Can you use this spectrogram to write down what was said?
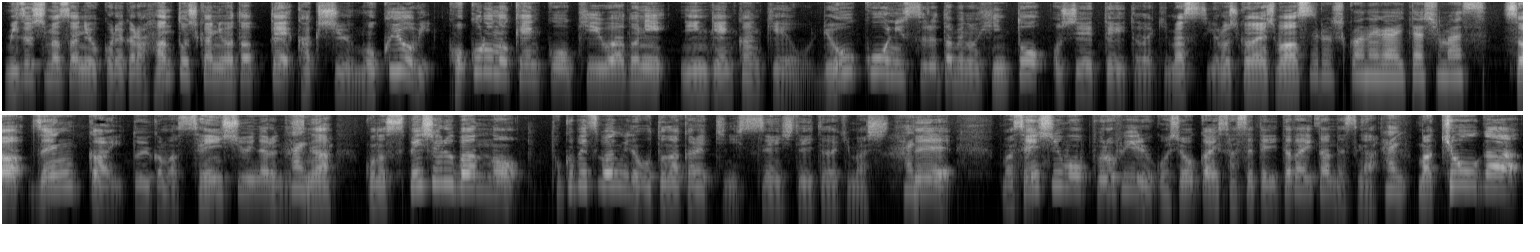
水島さんにはこれから半年間にわたって各週木曜日心の健康キーワードに人間関係を良好にするためのヒントを教えていただきます。よろしくお願いします。よろしくお願いいたします。さあ前回というかまあ先週になるんですが、はい。このスペシャル版の特別番組の大人カレッジに出演していただきまして、はい。まあ先週もプロフィールご紹介させていただいたんですが、はい。まあ今日がま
